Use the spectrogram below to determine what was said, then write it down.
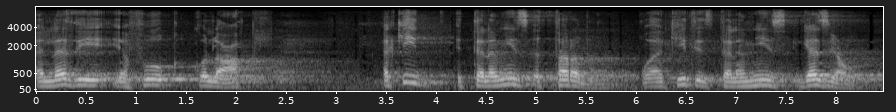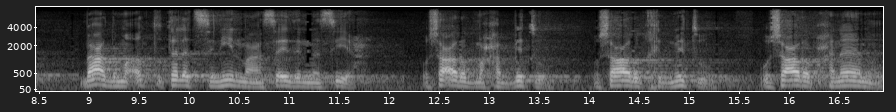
الذي يفوق كل عقل. أكيد التلاميذ اضطربوا وأكيد التلاميذ جزعوا بعد ما قضوا ثلاث سنين مع السيد المسيح وشعروا بمحبته وشعروا بخدمته وشعروا بحنانه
